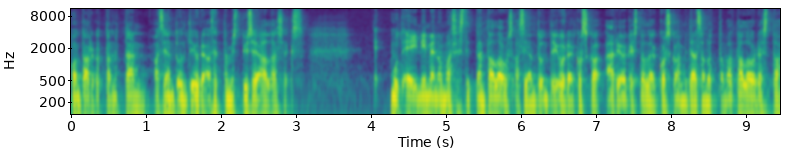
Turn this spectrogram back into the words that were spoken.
on tarkoittanut tämän asiantuntijuuden asettamista kyseenalaiseksi, mutta ei nimenomaisesti tämän talousasiantuntijuuden, koska äärioikeistolla ei ole koskaan mitään sanottavaa taloudesta,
